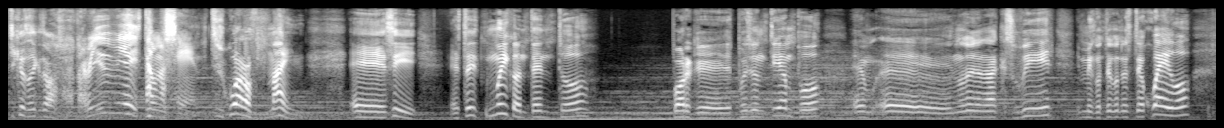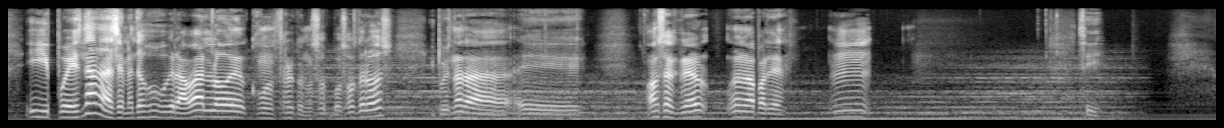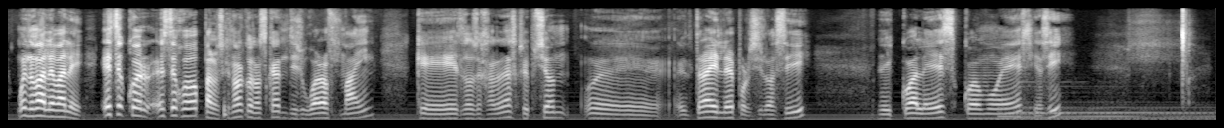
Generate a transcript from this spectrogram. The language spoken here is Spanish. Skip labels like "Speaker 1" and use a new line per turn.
chicos, aquí estamos otra vez y estamos en This War of Mine. Eh, Sí, estoy muy contento Porque después de un tiempo em, eh, No tenía nada que subir Y me encontré con este juego Y pues nada, se me tocó grabarlo eh, Mostrar con vosotros Y pues nada, eh, Vamos a crear una nueva partida. Mm. Sí. Bueno, vale, vale. Este, este juego, para los que no lo conozcan, This War of Mine, que los dejaré en la descripción eh, el tráiler, por decirlo así, de cuál es, cómo es y así.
